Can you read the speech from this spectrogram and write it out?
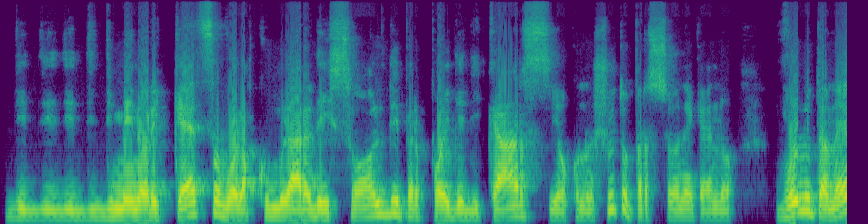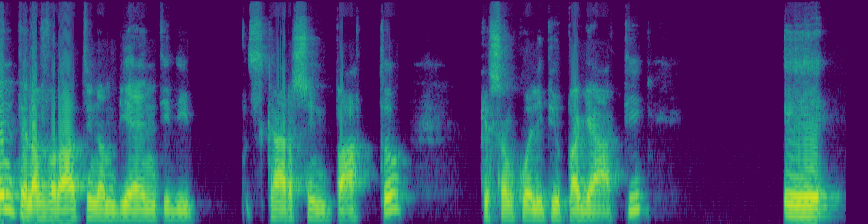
di, di, di, di, meno ricchezza, vuole accumulare dei soldi per poi dedicarsi. Ho conosciuto persone che hanno volutamente lavorato in ambienti di scarso impatto, che sono quelli più pagati, e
